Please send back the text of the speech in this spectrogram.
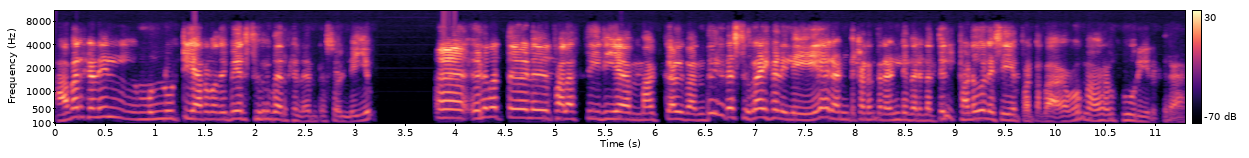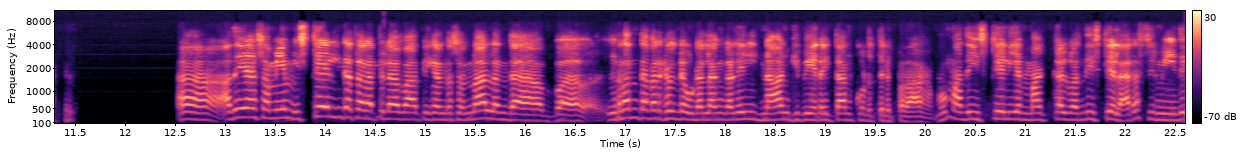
அவர்களில் முன்னூற்றி அறுபது பேர் சிறுவர்கள் என்று சொல்லியும் எழுபத்தேழு பலஸ்தீனிய மக்கள் வந்து இந்த சிறைகளிலேயே ரெண்டு கடந்த ரெண்டு வருடத்தில் படுகொலை செய்யப்பட்டதாகவும் அவர்கள் கூறியிருக்கிறார்கள். ஆஹ் அதே சமயம் இஸ்ரேலின் தரப்பில பாத்தீங்கன்னு சொன்னால் அந்த இறந்தவர்களின் உடலங்களில் நான்கு பேரைத்தான் கொடுத்திருப்பதாகவும் அது இஸ்ரேலிய மக்கள் வந்து இஸ்ரேல் அரசு மீது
